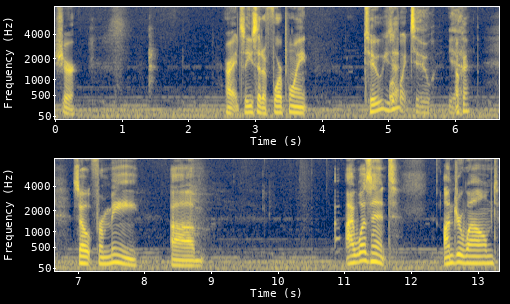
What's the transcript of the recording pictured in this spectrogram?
Sure. All right. So you said a four point two. You Four said point two. Yeah. Okay. So for me, um, I wasn't underwhelmed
